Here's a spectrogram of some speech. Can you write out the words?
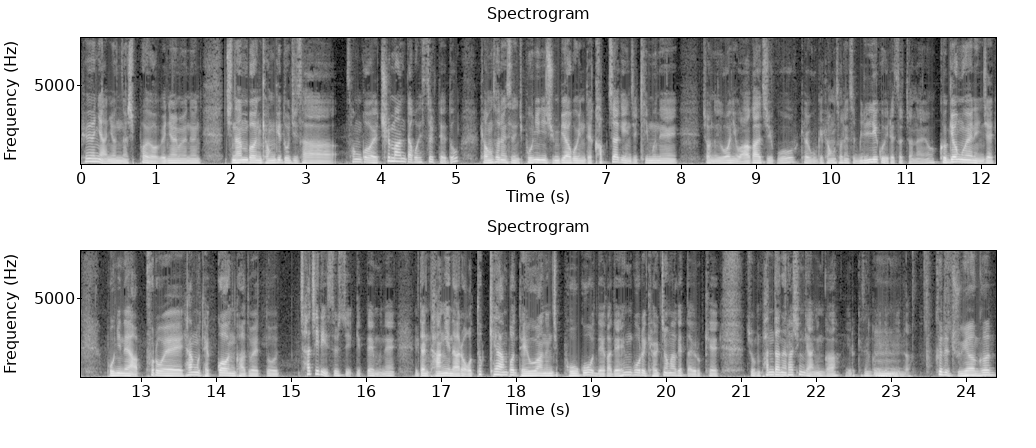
표현이 아니었나 싶어요. 왜냐하면은 지난번 경기도지사 선거에 출마한다고 했을 때도 경선에서 본인이 준비 하고 있는데 갑자기 이제 김은혜 전 의원이 와가지고 결국에 경선에서 밀리고 이랬었잖아요. 그 경우에는 이제 본인의 앞으로의 향후 대권 가도에 또 차질이 있을 수 있기 때문에 일단 당이 나를 어떻게 한번 대우하는지 보고 내가 내 행보를 결정하겠다 이렇게 좀 판단을 하신 게 아닌가 이렇게 생각이 음. 됩니다. 근데 중요한 건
